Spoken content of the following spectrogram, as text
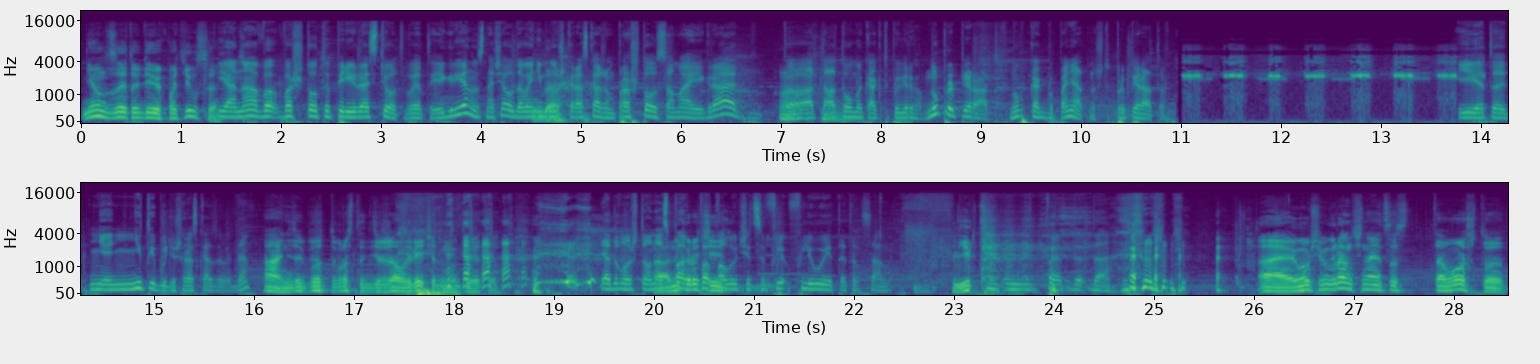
И он за эту идею хватился. И она во, во что-то перерастет в этой игре. Но сначала давай Да. немножко расскажем, про что сама игра, А, о, о том и как-то по верхам. Ну, про пиратов. Ну, как бы понятно, что про пиратов. И это не, не ты будешь рассказывать, да? А, не, ты просто, просто держал речь, я думал, ты это Я думал, что у нас А, ну, получится флю- флюид этот самый. флирт. Да. А, в общем, игра начинается с того, что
